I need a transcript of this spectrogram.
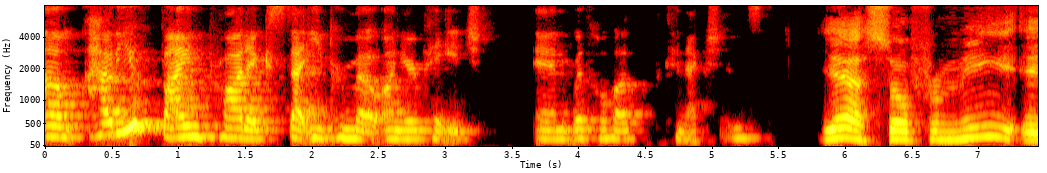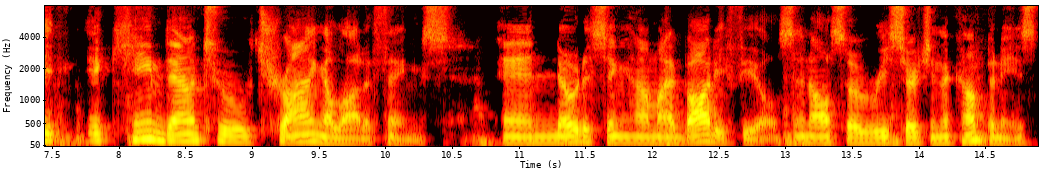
um how do you find products that you promote on your page and with whole health connections? Yeah, so for me, it it came down to trying a lot of things and noticing how my body feels, and also researching the companies.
